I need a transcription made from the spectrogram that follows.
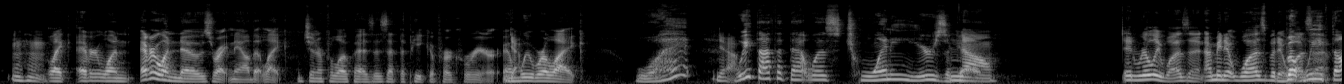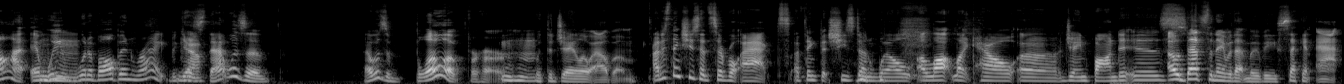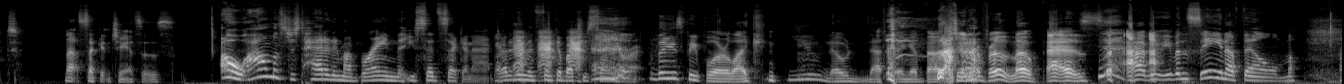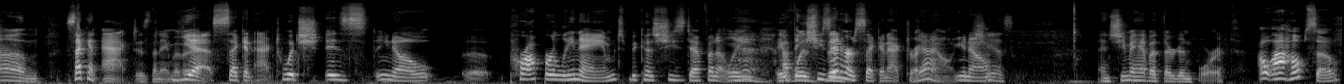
Like everyone, everyone knows right now that like Jennifer Lopez is at the peak of her career, and Yeah. we were like, what? Yeah. we thought that that was 20 years ago. No. It really wasn't. I mean it was, but it but wasn't. Mm-hmm. we thought, and we would have all been right because Yeah. that was a That was a blow up for her Mm-hmm. with the J Lo album. I just think she's had several acts. I think that she's done well, a lot like how uh, Jane Fonda is. Oh, that's the name of that movie, Second Act, not Second Chances. Oh, I almost just had it in my brain that you said second act. I didn't even think about you saying it right. These people are like, you know nothing about Jennifer Lopez. Have you even seen a film? Um, Second Act is the name of it. Yes, second act, which is you know uh, properly named because she's definitely. Yeah, I think was she's the- in her second act right now. You know. she is, and she may have a third and fourth. Oh, I hope so.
